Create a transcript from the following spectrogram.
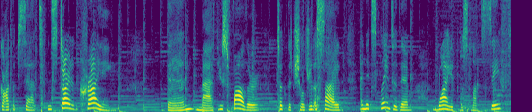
got upset and started crying. Then Matthew's father took the children aside and explained to them why it was not safe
